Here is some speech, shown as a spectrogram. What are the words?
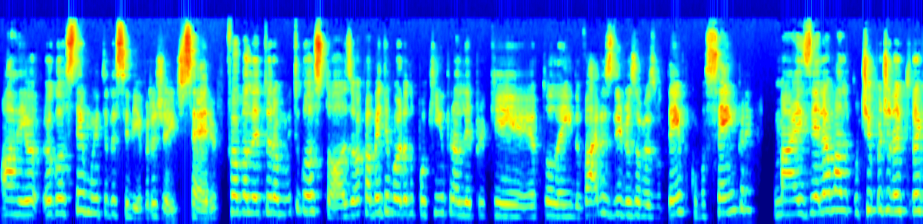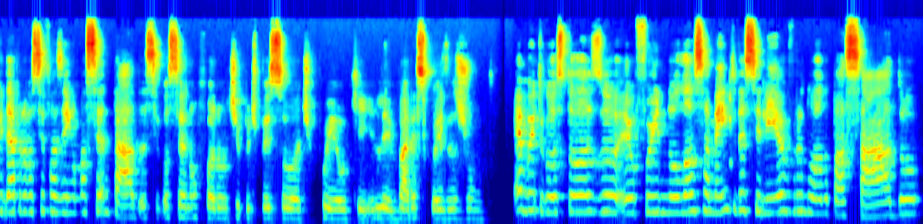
ah, eu, eu gostei muito desse livro, gente, sério. Foi uma leitura muito gostosa. Eu acabei demorando um pouquinho para ler porque eu tô lendo vários livros ao mesmo tempo, como sempre, mas ele é uma, um tipo de leitura que dá para você fazer em uma sentada, se você não for um tipo de pessoa tipo eu que lê várias coisas junto. É muito gostoso. Eu fui no lançamento desse livro no ano passado.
